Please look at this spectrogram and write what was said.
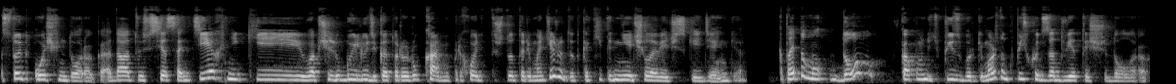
стоит очень дорого, да, то есть все сантехники, вообще любые люди, которые руками приходят что-то ремонтируют, это какие-то нечеловеческие деньги. Поэтому дом в каком-нибудь Питтсбурге можно купить хоть за 2000 долларов.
